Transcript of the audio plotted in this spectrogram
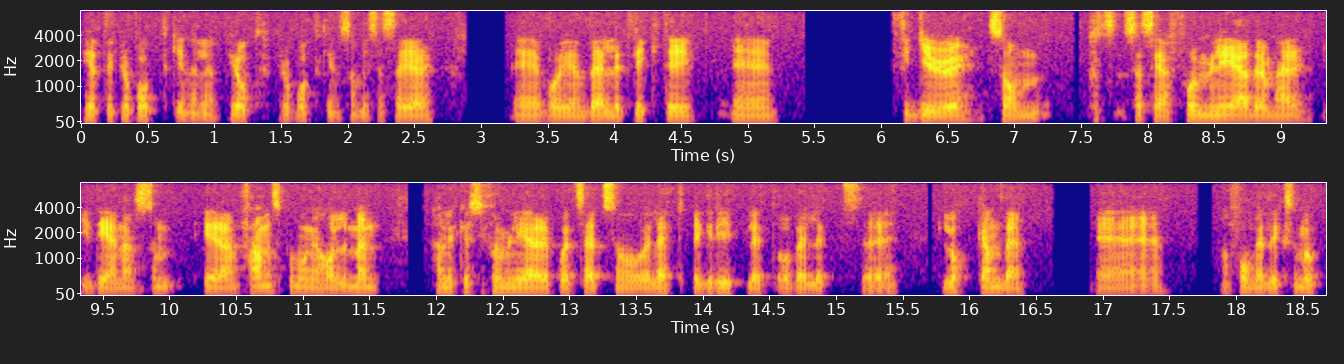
Peter Kropotkin, eller Piotr Kropotkin som vissa säger, eh, var ju en väldigt viktig eh, figur som så att säga formulerade de här idéerna som redan fanns på många håll. Men han lyckades formulera det på ett sätt som var lättbegripligt och väldigt eh, lockande. Eh, han fångade liksom upp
